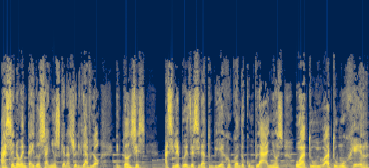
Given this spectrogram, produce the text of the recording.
hace 92 años que nació el diablo. Entonces, Así le puedes decir a tu viejo cuando cumpla años o a tu a tu mujer,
